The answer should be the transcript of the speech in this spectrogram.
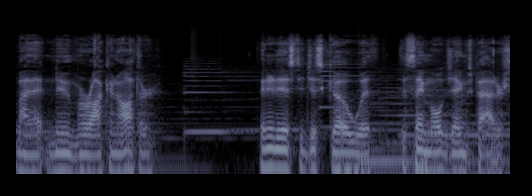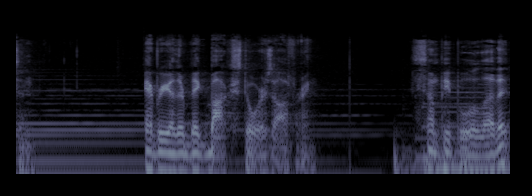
by that new Moroccan author than it is to just go with the same old James Patterson every other big box store is offering. Some people will love it,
